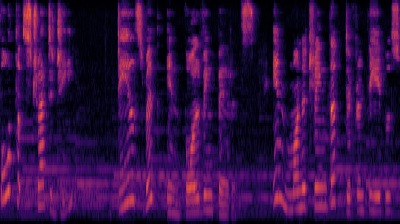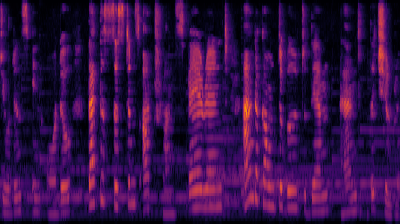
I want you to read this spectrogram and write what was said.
fourth strategy deals with involving parents in monitoring the differently able students in order that the systems are transparent and accountable to them and the children.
